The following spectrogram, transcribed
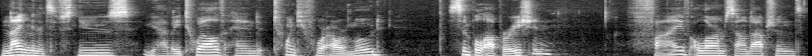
9 minutes of snooze, you have a 12 and 24 hour mode, simple operation, 5 alarm sound options,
